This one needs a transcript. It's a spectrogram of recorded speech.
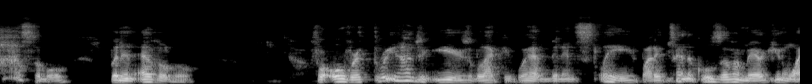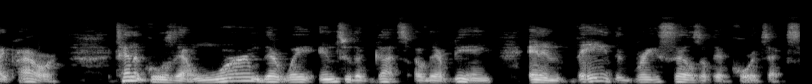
possible, but inevitable. For over 300 years, black people have been enslaved by the tentacles of American white power, tentacles that worm their way into the guts of their being and invade the gray cells of their cortex.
